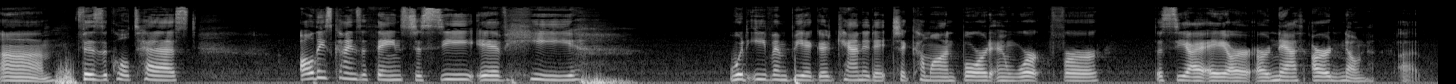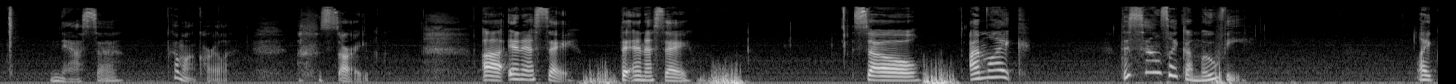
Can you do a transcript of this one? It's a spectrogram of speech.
um, physical test, all these kinds of things to see if he would even be a good candidate to come on board and work for the CIA or or, NASA, or no uh, NASA. Come on, Carla. Sorry. Uh, NSA, the NSA. So I'm like, sounds like a movie. Like,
